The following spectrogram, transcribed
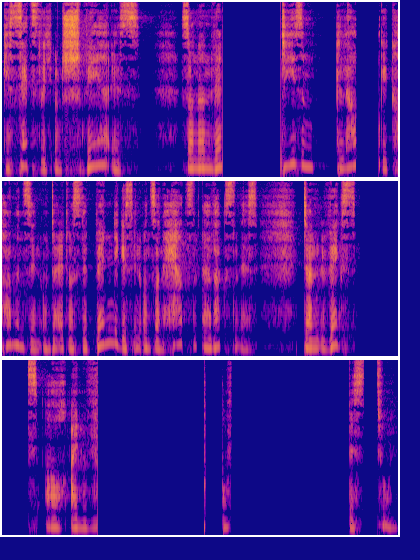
gesetzlich und schwer ist, sondern wenn diesem Glauben gekommen sind und da etwas Lebendiges in unseren Herzen erwachsen ist, dann wächst auch ein auf das tun.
